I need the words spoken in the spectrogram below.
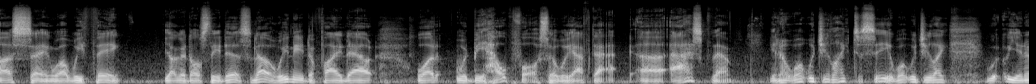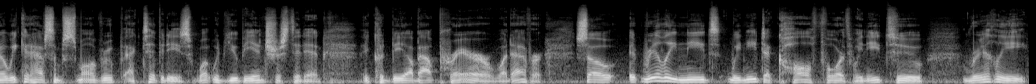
us saying, well, we think young adults need this. No, we need to find out what would be helpful. So we have to uh, ask them you know, what would you like to see? What would you like? You know, we could have some small group activities. What would you be interested in? It could be about prayer or whatever. So it really needs, we need to call forth, we need to really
